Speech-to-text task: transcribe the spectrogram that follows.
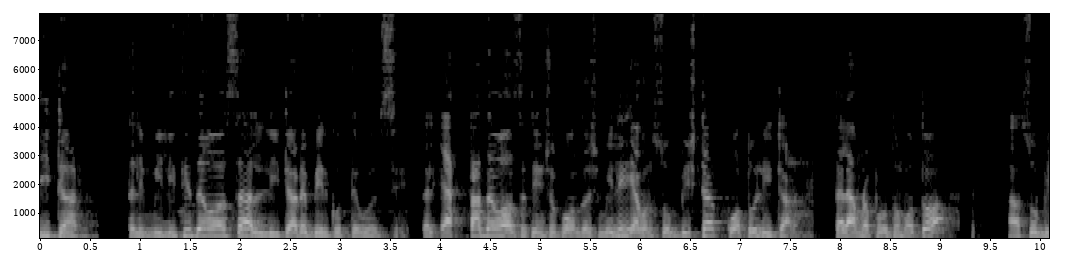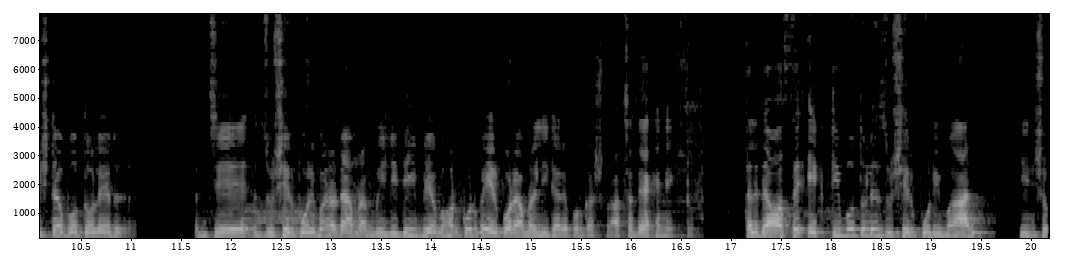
লিটার। তাহলে মিলিতে দেওয়া আছে আর লিটারে বের করতে বলছে। তাহলে একটা দেওয়া আছে তিনশো পঞ্চাশ মিলি, এখন চব্বিশটা কত লিটার? তাহলে আমরা প্রথমত চব্বিশটা বোতলের যে জুসের পরিমাণ, ওটা আমরা মিলিতেই ব্যবহার করব, এরপরে আমরা লিটারে প্রকাশ করব। আচ্ছা দেখেন একটু। তাহলে দেওয়া আছে একটি বোতলে জুসের পরিমাণ তিনশো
